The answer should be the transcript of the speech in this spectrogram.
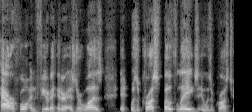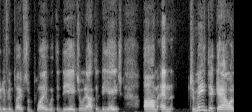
powerful and feared a hitter as there was. It was across both leagues. It was across two different types of play with the DH and without the DH. Um, and to me, Dick Allen,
